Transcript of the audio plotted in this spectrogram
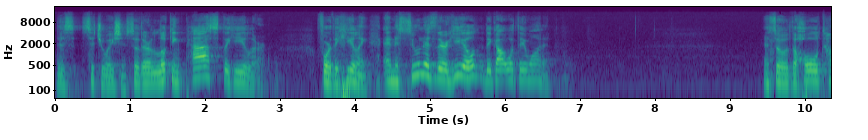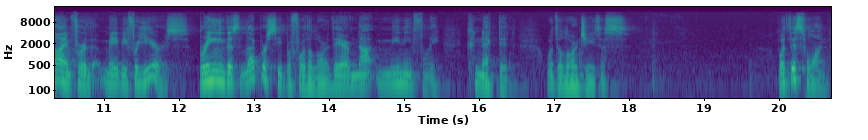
this situation. So they're looking past the healer for the healing. And as soon as they're healed, they got what they wanted. And so the whole time, for maybe for years, bringing this leprosy before the Lord, they are not meaningfully connected with the Lord Jesus. But this one,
